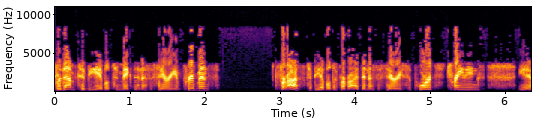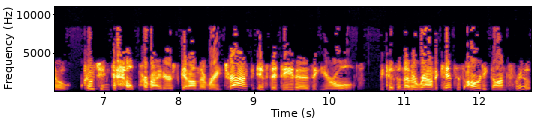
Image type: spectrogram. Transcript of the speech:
for them to be able to make the necessary improvements, for us to be able to provide the necessary supports, trainings, you know, coaching to help providers get on the right track if the data is a year old because another round of kids has already gone through.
